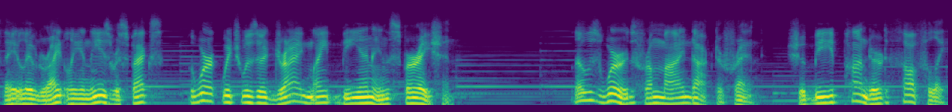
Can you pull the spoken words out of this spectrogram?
If they lived rightly in these respects, the work which was a drag might be an inspiration. Those words from my doctor friend should be pondered thoughtfully.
